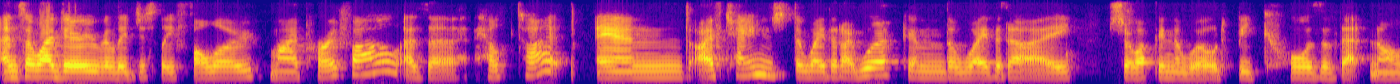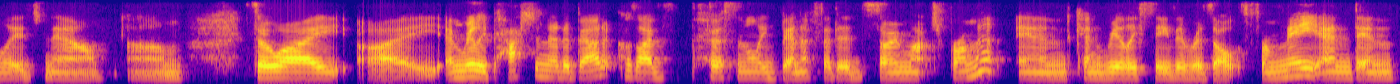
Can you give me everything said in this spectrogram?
And so I very religiously follow my profile as a health type. And I've changed the way that I work and the way that I show up in the world because of that knowledge now. Um, so I I am really passionate about it because I've personally benefited so much from it and can really see the results from me and then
